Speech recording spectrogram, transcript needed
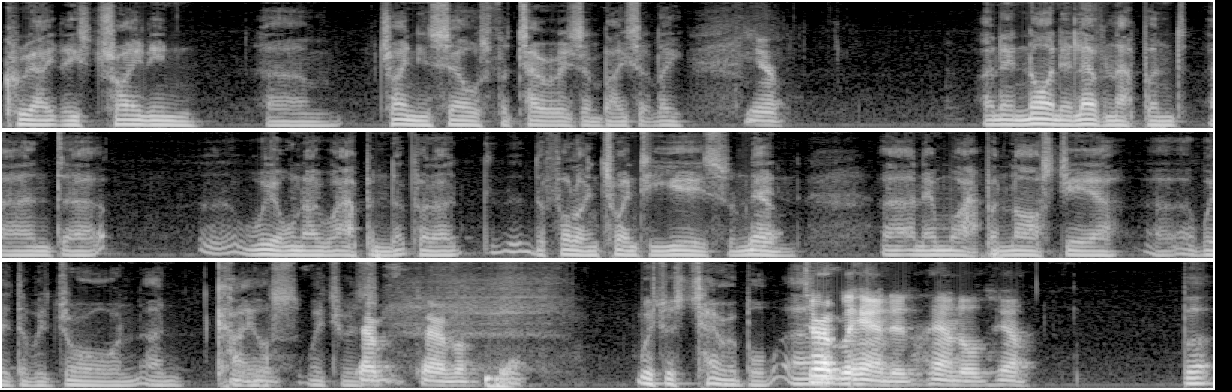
create these training um, training cells for terrorism, basically. Yeah. And then 9-11 happened, and uh, we all know what happened for the, the following 20 years from yeah. then. Uh, and then what happened last year uh, with the withdrawal and, and chaos, mm-hmm. which was Ter- terrible. Yeah which was terrible. Um, Terribly handled, handled, yeah. But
